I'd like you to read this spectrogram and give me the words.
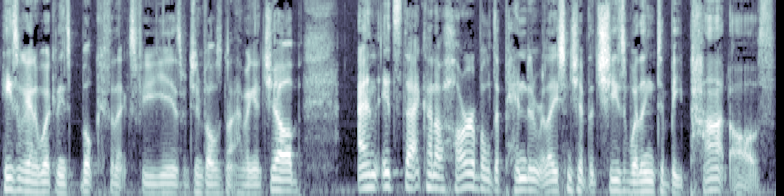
He's going to work in his book for the next few years, which involves not having a job, and it's that kind of horrible dependent relationship that she's willing to be part of.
